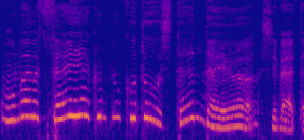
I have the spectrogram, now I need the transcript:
お前は最悪のことをしたんだよ、柴田。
